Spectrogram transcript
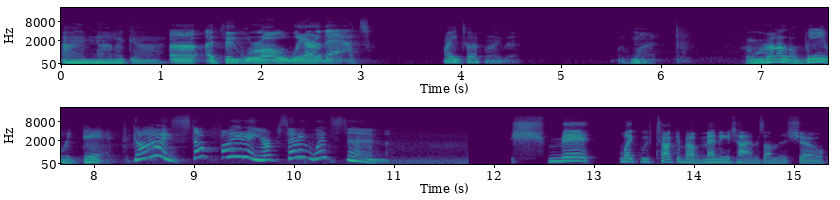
I am not a god. Uh, I think we're all aware of that. Why are you talking like that? What? We're all aware of that. Guys, stop fighting. You're upsetting Winston. Schmidt, like we've talked about many times on this show,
